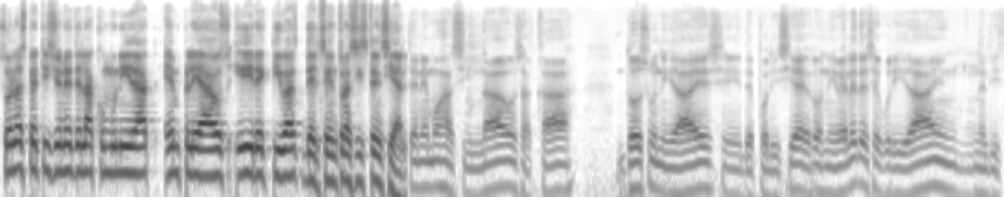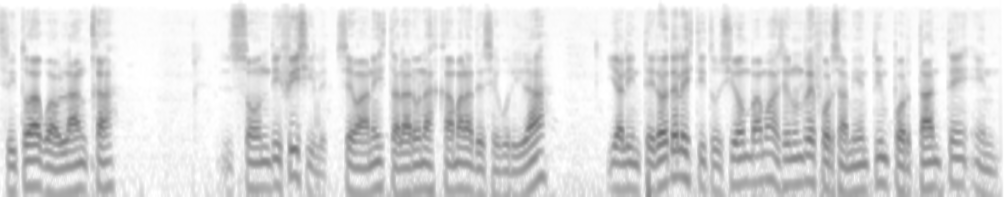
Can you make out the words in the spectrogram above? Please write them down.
son las peticiones de la comunidad, empleados y directivas del centro asistencial. Tenemos asignados acá dos unidades eh, de policía. Los niveles de seguridad en, el distrito de Agua Blanca son difíciles. Se van a instalar unas cámaras de seguridad y al interior de la institución vamos a hacer un reforzamiento importante en,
